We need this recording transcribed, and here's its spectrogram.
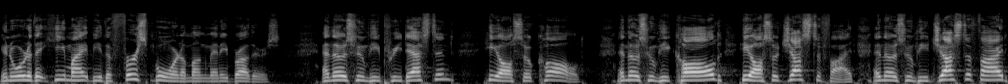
in order that he might be the firstborn among many brothers. And those whom he predestined, he also called. And those whom he called, he also justified. And those whom he justified,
